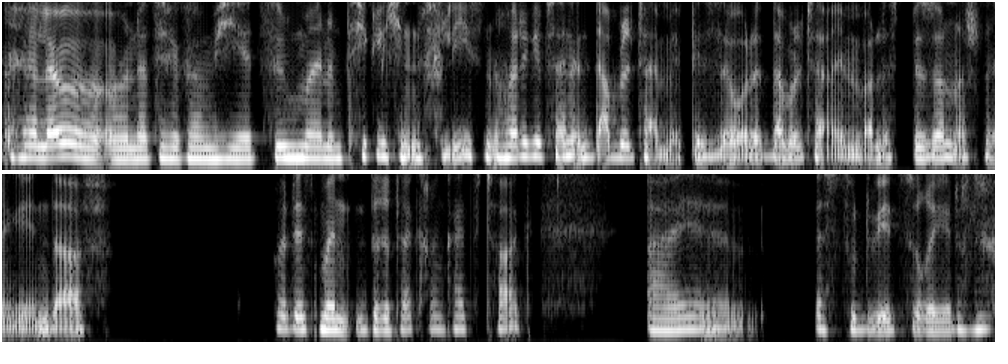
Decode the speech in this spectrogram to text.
Hallo und herzlich willkommen hier zu meinem täglichen Fließen. Heute gibt es eine Double-Time-Episode. Double-Time, weil es besonders schnell gehen darf. Heute ist mein dritter Krankheitstag. Äh, es tut weh zu reden.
